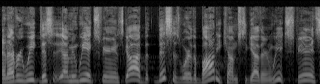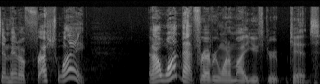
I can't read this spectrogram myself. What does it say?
And every week, this is, I mean, we experience God, but this is where the body comes together and we experience Him in a fresh way. And I want that for every one of my youth group kids.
